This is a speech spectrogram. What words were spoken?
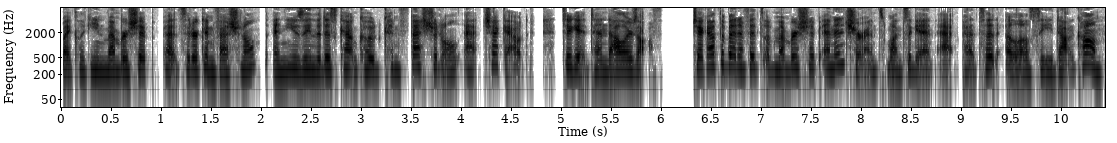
by clicking membership Pet Sitter Confessional and using the discount code confessional at checkout to get $10 off. Check out the benefits of membership and insurance once again at petsitllc.com.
